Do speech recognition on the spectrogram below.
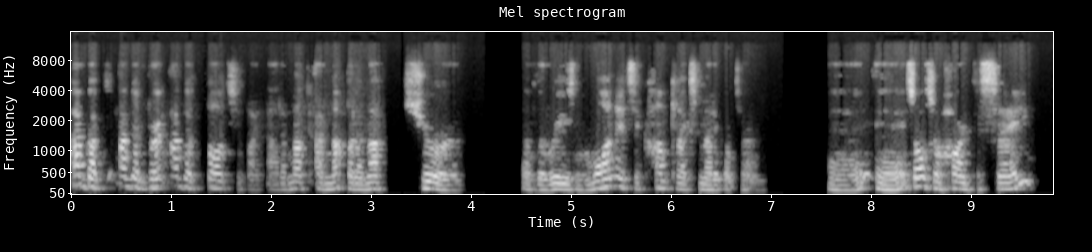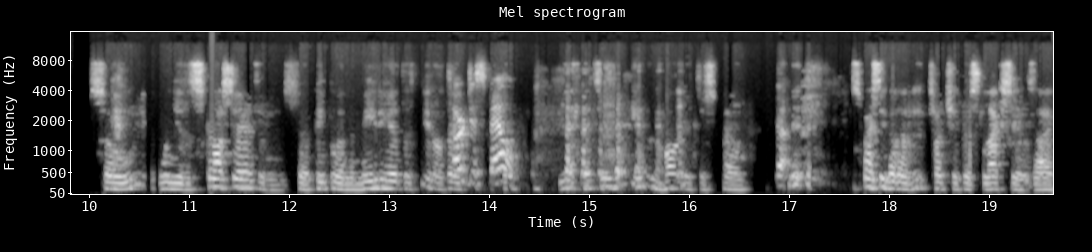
I've got I've got I've got thoughts about that. I'm not I'm not, but I'm not sure of the reason. One, it's a complex medical term. Uh, uh, it's also hard to say. So when you discuss it, and so people in the media, that you know, it's hard to spell. Yeah, it's even harder to spell. Yeah. Especially got a touch of dyslexia as I.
